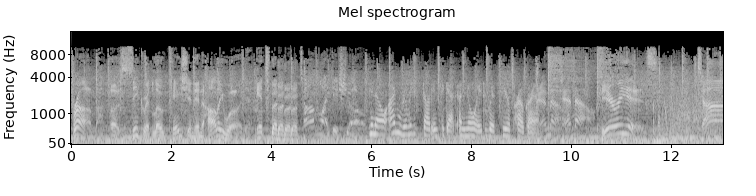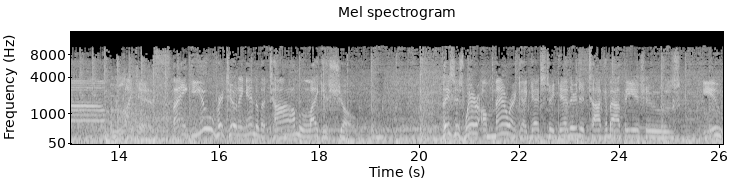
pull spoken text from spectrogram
from a secret location in Hollywood. It's the, the, the Tom Leykis Show. You know, I'm really starting to get annoyed with your program. And now, and now, here he is, Tom Leykis. Thank you for tuning in to the Tom Leykis Show. This is where America gets together to talk about the issues you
